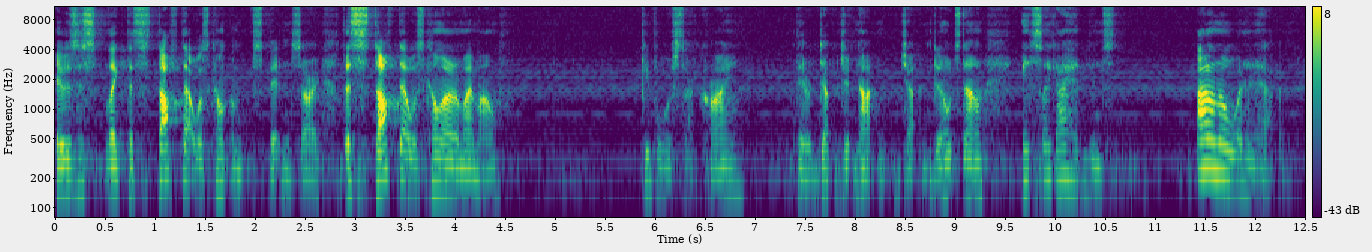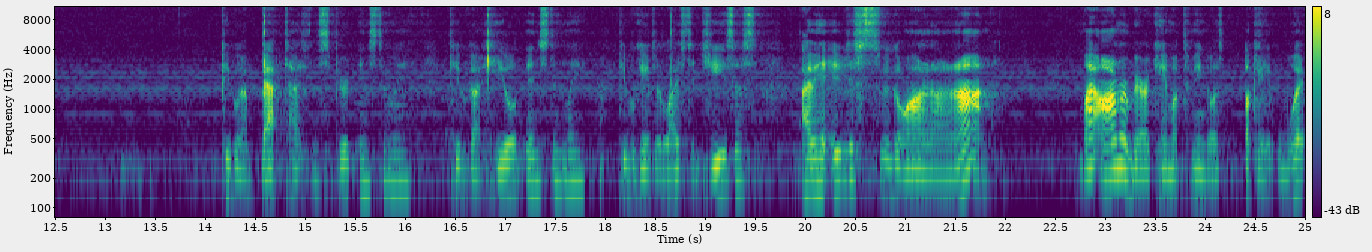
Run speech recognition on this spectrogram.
it was just like the stuff that was coming, I'm spitting, sorry. The stuff that was coming out of my mouth, people would start crying. They were not jotting notes down. It's like I had been, I don't know what had happened. People got baptized in the Spirit instantly. People got healed instantly. People gave their lives to Jesus. I mean, it just would go on and on and on. My armor bearer came up to me and goes, Okay, what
